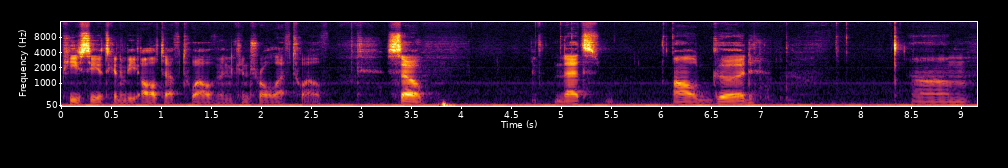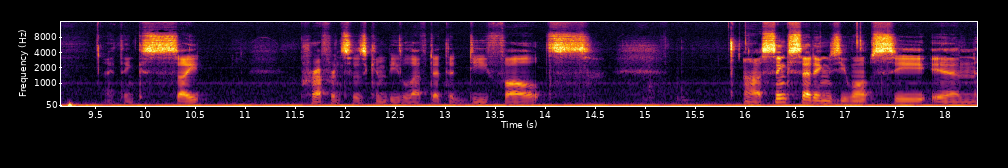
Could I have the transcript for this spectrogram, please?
PC, it's going to be Alt F12 and Control F12. So that's all good. Um, I think site preferences can be left at the defaults. Uh, sync settings you won't see in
